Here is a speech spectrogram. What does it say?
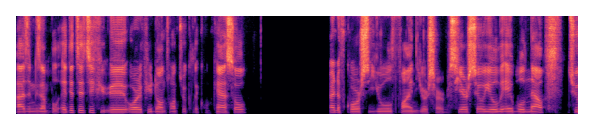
as an example edit it if you uh, or if you don't want to click on cancel and of course you will find your service here so you'll be able now to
